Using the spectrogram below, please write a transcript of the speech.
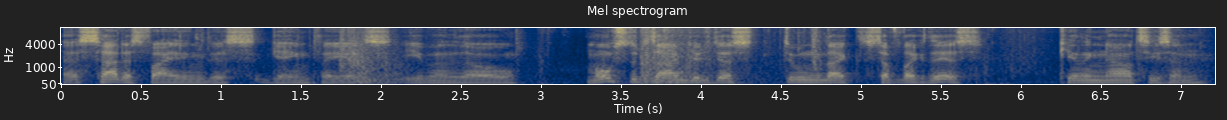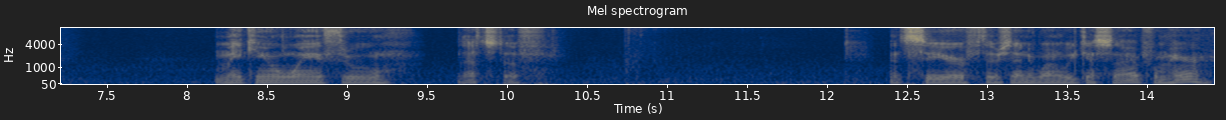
uh, satisfying this gameplay is, even though most of the time you're just doing like stuff like this. Killing Nazis and making our way through that stuff. Let's see if there's anyone we can snipe from here.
